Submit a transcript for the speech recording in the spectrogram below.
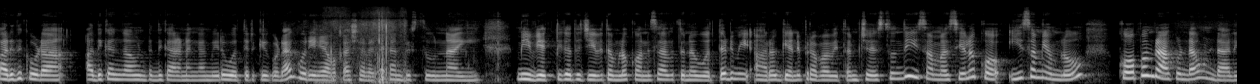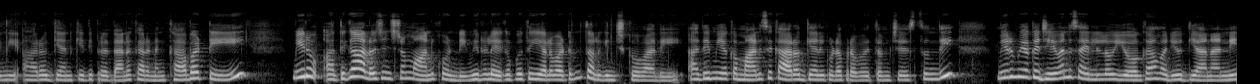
పరిధి కూడా అధికంగా ఉంటుంది. కారణంగా మీరు ఒత్తిడికి కూడా గురి అయ్యే అవకాశాలు అయితే కనిపిస్తూ ఉన్నాయి. మీ వ్యక్తిగత జీవితంలో కొనసాగుతున్న ఒత్తిడి మీ ఆరోగ్యాన్ని ప్రభావితం చేస్తుంది. ఈ సమస్యలో కో ఈ సమయంలో కోపం రాకుండా ఉండాలి. మీ ఆరోగ్యానికి ఇది ప్రధాన కారణం. కాబట్టి మీరు అతిగా ఆలోచించడం మానుకోండి. మీరు లేకపోతే ఈ అలవాటును తొలగించుకోవాలి. అది మీ యొక్క మానసిక ఆరోగ్యాన్ని కూడా ప్రభావితం చేస్తుంది. మీరు మీ యొక్క జీవన శైలిలో యోగా మరియు ధ్యానాన్ని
